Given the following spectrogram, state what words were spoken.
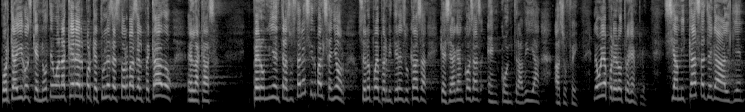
porque hay hijos que no te van a querer porque tú les estorbas el pecado en la casa. Pero mientras usted le sirva al Señor, usted no puede permitir en su casa que se hagan cosas en contravía a su fe. Le voy a poner otro ejemplo. Si a mi casa llega alguien,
